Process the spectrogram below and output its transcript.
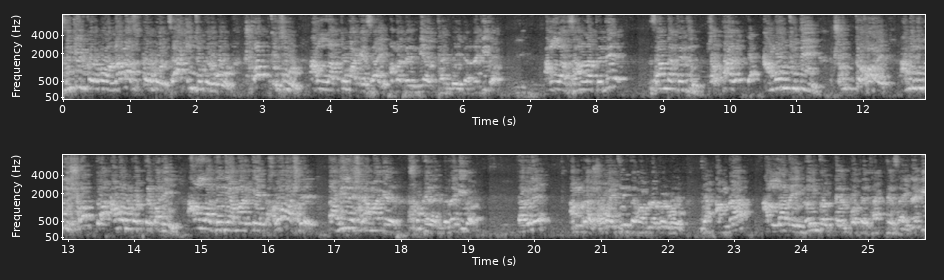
জিকির করব নামাজ পড়ব যা কিছু করব সব কিছু আল্লাহ তোমাকে চাই। আমাদের নিয়ত থাকবে এটা নাকি তো? আল্লাহ জান্নাতে দে জান্নাতে তার আমল যদি শুদ্ধ হয় আমি যদি সত্য আমল করতে পারি আল্লাহ যদি আমাকে ভালোবাসে তাহলে সে আমাকে সুখে রাখবে নাকি তো? তাহলে আমরা সবাই চিন্তা ভাবনা করব যে আমরা আল্লাহর এই নৈকট্যের পথে থাকতে চাই, নাকি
